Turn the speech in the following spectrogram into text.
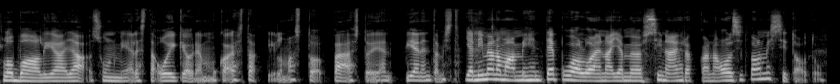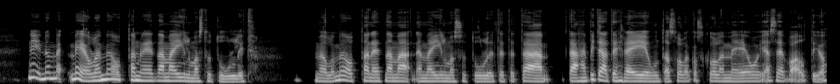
globaalia ja sun mielestä oikeudenmukaista ilmastopäästöjen pienentämistä. Ja nimenomaan mihin te puolueena ja myös sinä ehdokkaana olisit valmis sitoutumaan. Niin, no me, me olemme ottaneet nämä ilmastotullit – me olemme ottaneet nämä, nämä ilmastotullit, että tämä, tämähän pitää tehdä EU-tasolla, koska olemme EU-jäsenvaltio.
